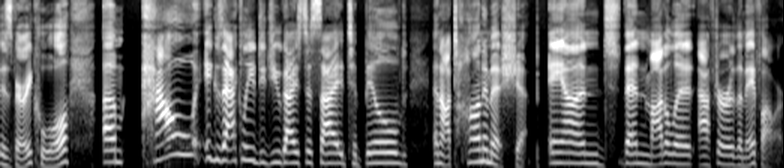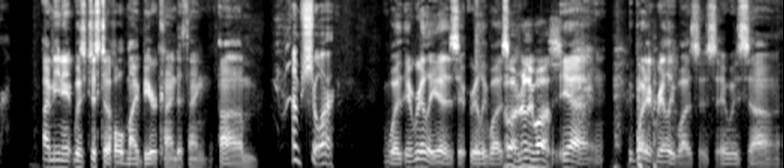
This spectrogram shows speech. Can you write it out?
is very cool. Um, how exactly did you guys decide to build an autonomous ship and then model it after the Mayflower? I mean, it was just a hold my beer kind of thing. Um, I'm sure. what it really is, it really was. Oh, it really was. Yeah, what it really was is it was. Uh,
